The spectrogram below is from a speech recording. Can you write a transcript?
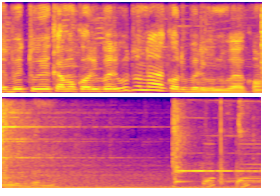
ଏବେ ତୁ ଏ କାମ କରିପାରିବୁ ତୁ ନା କରିପାରିବୁନି ବା କ'ଣ ବୁଝିପାରୁନି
